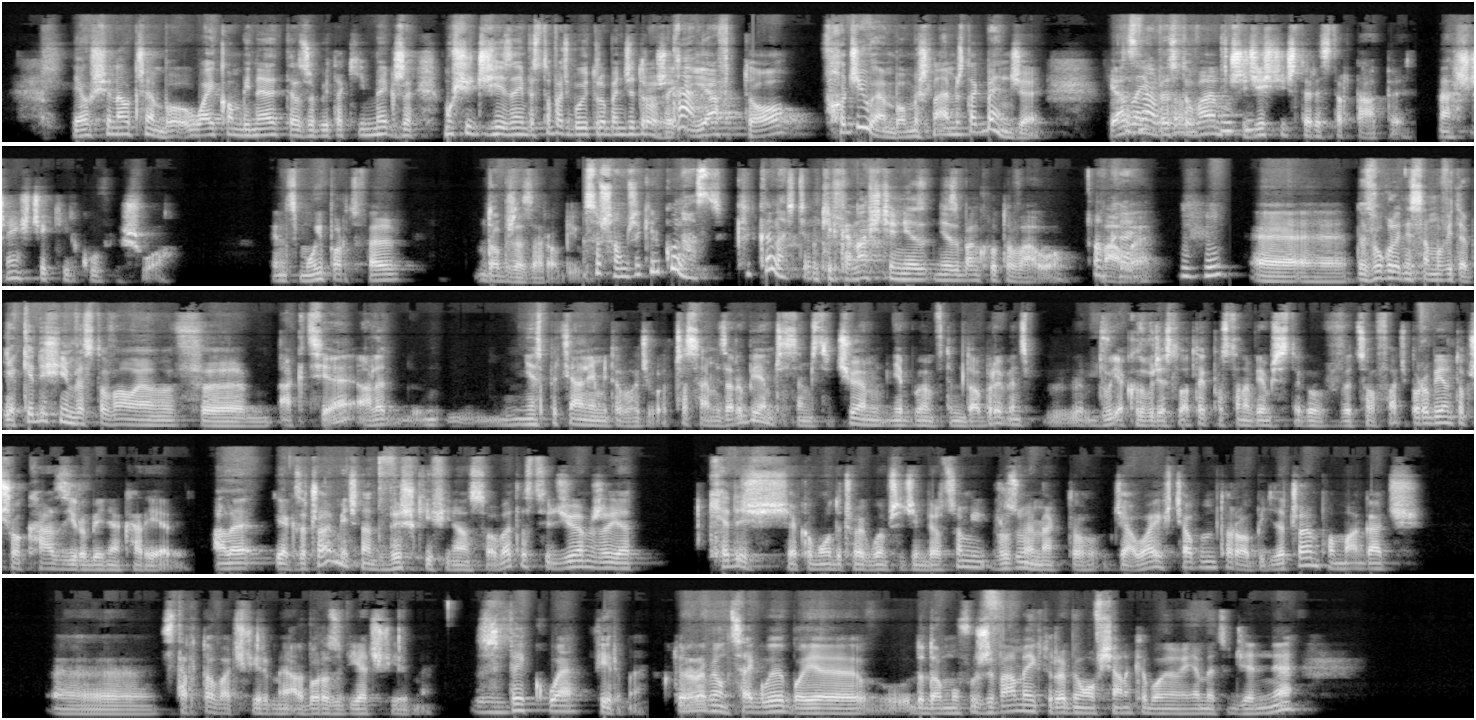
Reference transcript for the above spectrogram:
Ja już się nauczyłem, bo Y Combinator zrobił taki myk, że musisz dzisiaj zainwestować, bo jutro będzie drożej. Tak. I ja w to wchodziłem, bo myślałem, że tak będzie. Ja to. zainwestowałem w Mhm. 34 startupy. Na szczęście kilku wyszło. Więc mój portfel dobrze zarobił. Słyszałam, że kilkunaście, kilkanaście. Kilkanaście nie, nie zbankrutowało. Okej. Małe. Mhm. E, To jest w ogóle niesamowite. Ja kiedyś inwestowałem w e, akcje, ale niespecjalnie mi to wychodziło. Czasami zarobiłem, czasami straciłem, nie byłem w tym dobry, więc jako dwudziestolatek postanowiłem się z tego wycofać, bo robiłem to przy okazji robienia kariery. Ale jak zacząłem mieć nadwyżki finansowe, to stwierdziłem, że ja kiedyś jako młody człowiek byłem przedsiębiorcą i rozumiem, jak to działa i chciałbym to robić. Zacząłem pomagać startować firmy albo rozwijać firmy. Zwykłe firmy, które robią cegły, bo je do domów używamy i które robią owsiankę, bo ją jemy codziennie.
